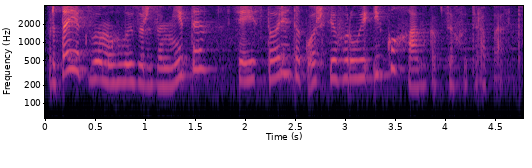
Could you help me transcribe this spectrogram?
Проте, як ви могли зрозуміти, в цій історії також фігурує і коханка психотерапевта.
